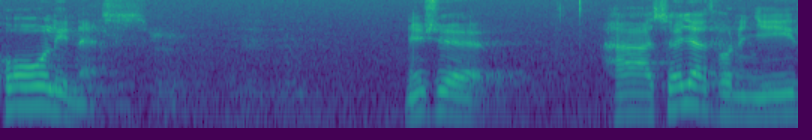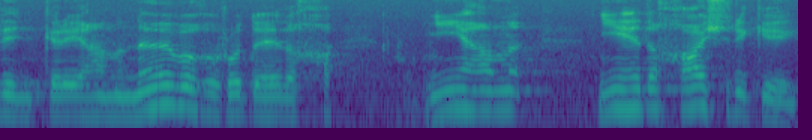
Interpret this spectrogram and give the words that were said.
Holiness. Ní sé há suilead fan an níhín gur é hanna nufach ruta ní ní a chaisrici.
